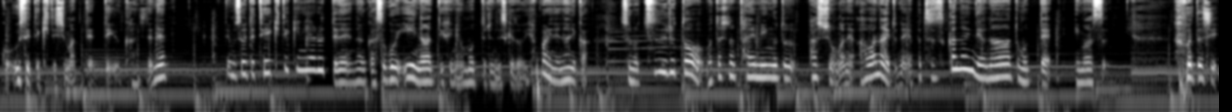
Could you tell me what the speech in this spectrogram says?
こう失せてきてしまってっていう感じでね。でもそうやって定期的にやるってねなんかすごいいいなっていうふうに思ってるんですけどやっぱりね何かそのツールと私のタイミングとパッションがね合わないとねやっぱ続かないんだよなと思っています 私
